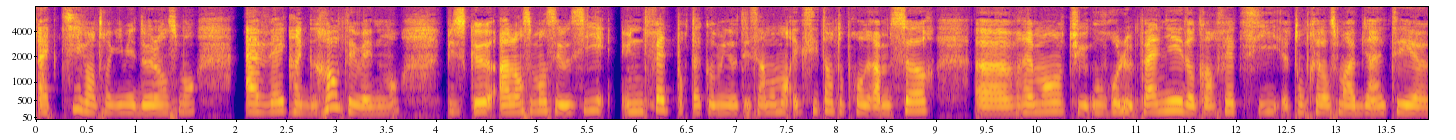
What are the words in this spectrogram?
active, entre guillemets, de lancement avec un grand événement, puisque un lancement c'est aussi une fête pour ta communauté. C'est un moment excitant, ton programme sort, euh, vraiment tu ouvres le panier. Donc en fait, si ton pré-lancement a bien été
